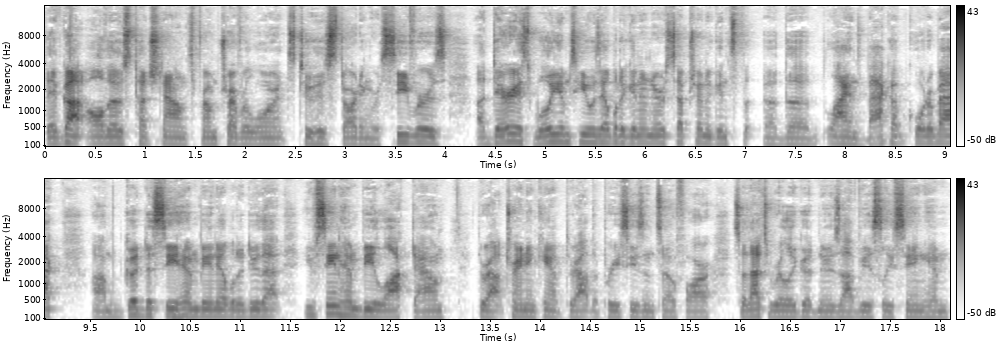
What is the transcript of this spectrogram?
they've got all those touchdowns from Trevor Lawrence to his starting receivers. Uh, Darious Williams, he was able to get an interception against the, uh, the Lions' backup quarterback. Um, good to see him being able to do that. You've seen him be locked down throughout training camp, throughout the preseason so far. So that's really good news, obviously, seeing him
